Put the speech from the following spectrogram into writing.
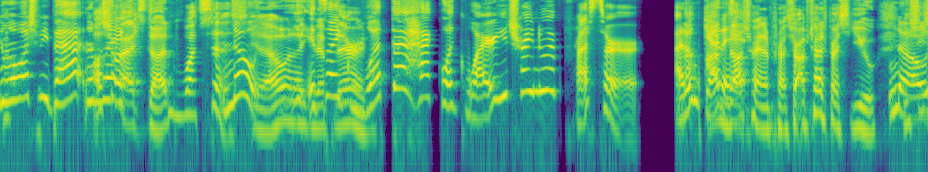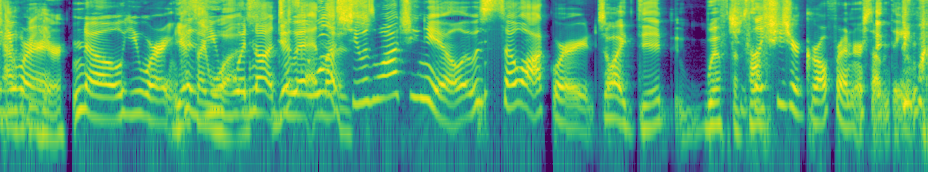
You want to watch me bat? And I'm I'll show you like, it's done. What's this? no, You know, and I get it's like, and- what the heck? Like, why are you trying to impress her? I don't get it. I'm not trying to impress her. I'm trying to impress you. no, you happened to be weren't. here. No, you weren't. Yes, Because I you was. would not do Yes, it unless was. she was watching you. It was so awkward. So I did with the She's first. like she's your girlfriend or something. what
